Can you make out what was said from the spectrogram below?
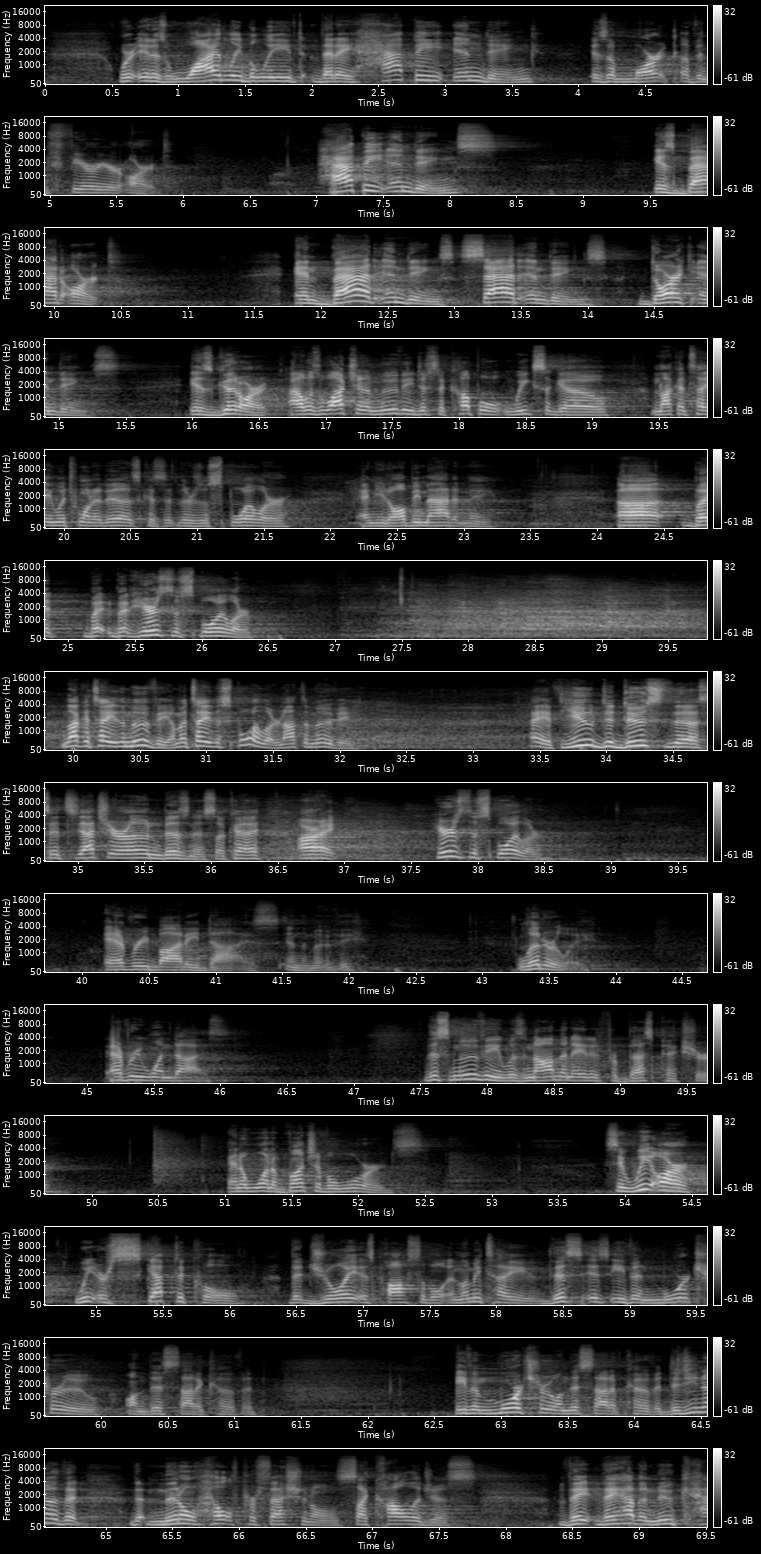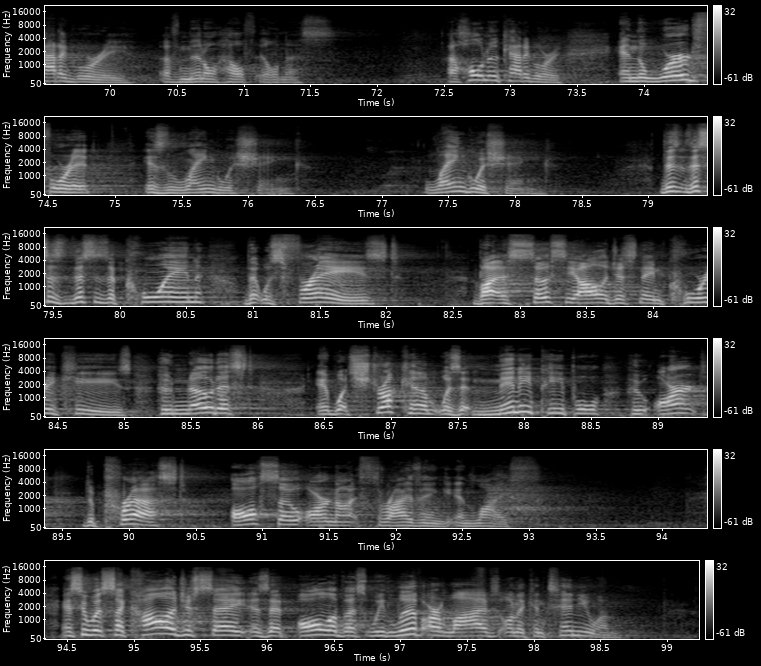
where it is widely believed that a happy ending is a mark of inferior art. Happy endings is bad art. And bad endings, sad endings, dark endings is good art. I was watching a movie just a couple weeks ago. I'm not going to tell you which one it is because there's a spoiler and you'd all be mad at me. Uh, but, but, but here's the spoiler. I'm not going to tell you the movie. I'm going to tell you the spoiler, not the movie. Hey, if you deduce this, it's, that's your own business, okay? All right. Here's the spoiler everybody dies in the movie. Literally, everyone dies. This movie was nominated for Best Picture and it won a bunch of awards. See, we are, we are skeptical that joy is possible. And let me tell you, this is even more true on this side of COVID. Even more true on this side of COVID. Did you know that, that mental health professionals, psychologists, they, they have a new category of mental health illness? A whole new category. And the word for it is languishing. Languishing. This, this, is, this is a coin that was phrased by a sociologist named Corey Keyes, who noticed, and what struck him was that many people who aren't depressed also are not thriving in life. And so, what psychologists say is that all of us, we live our lives on a continuum.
